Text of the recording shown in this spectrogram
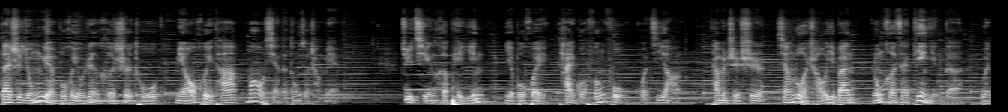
但是永远不会有任何试图描绘它冒险的动作场面。剧情和配音也不会太过丰富或激昂，它们只是像落潮一般融合在电影的纹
